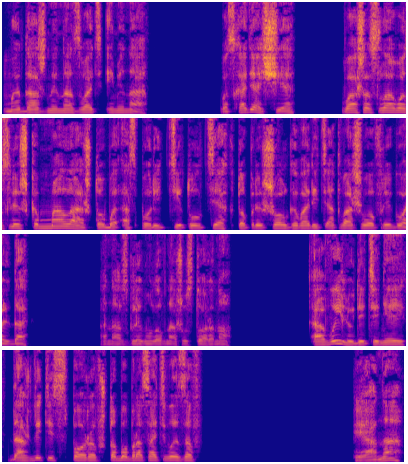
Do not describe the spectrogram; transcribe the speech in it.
мы должны назвать имена. Восходящие, ваша слава слишком мала, чтобы оспорить титул тех, кто пришел говорить от вашего Фригольда». Она взглянула в нашу сторону. А вы, люди теней, дождитесь споров, чтобы бросать вызов. И она,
